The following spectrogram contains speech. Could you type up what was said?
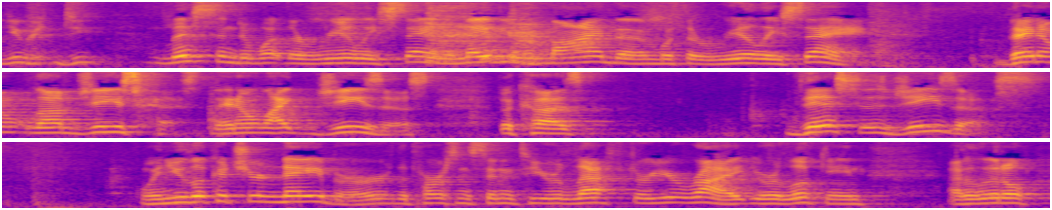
You do, listen to what they're really saying and maybe remind them what they're really saying. They don't love Jesus. They don't like Jesus because this is Jesus. When you look at your neighbor, the person sitting to your left or your right, you're looking at a little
